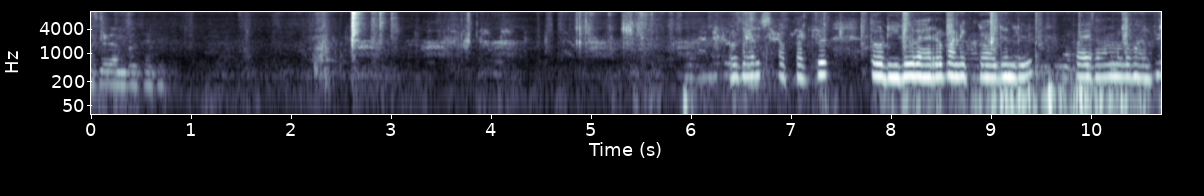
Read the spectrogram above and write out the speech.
അമ്പത് സെന്റ് ഗൈസ് അപ്പുറത്ത് തൊടിയിൽ വേറെ പണിക്കാരുണ്ട്. അത് നമ്മൾ കാണിച്ചു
